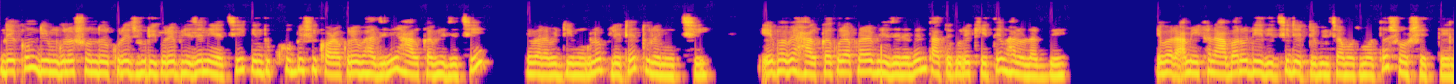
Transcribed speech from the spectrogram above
দেখুন, ডিমগুলো সুন্দর করে ঝুরি করে ভেজে নিয়েছি, কিন্তু খুব বেশি কড়া করে ভাজিনি, হালকা ভেজেছি। এবার আমি ডিমগুলো প্লেটে তুলে নিচ্ছি। এভাবে হালকা করে আপনারা ভেজে নেবেন, তাতে করে খেতে ভালো লাগবে। এবার আমি এখানে আবারও দিয়ে দিচ্ছি দেড় টেবিল চামচ মতো সর্ষের তেল।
